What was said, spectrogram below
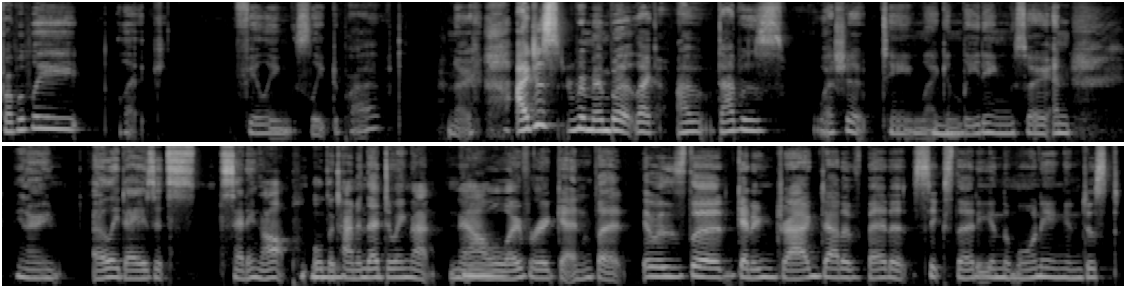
probably like feeling sleep deprived. No, I just remember like I dad was worship team like and leading so and you know early days it's setting up all the time and they're doing that now all over again but it was the getting dragged out of bed at 6:30 in the morning and just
